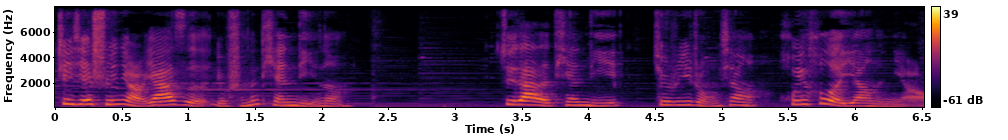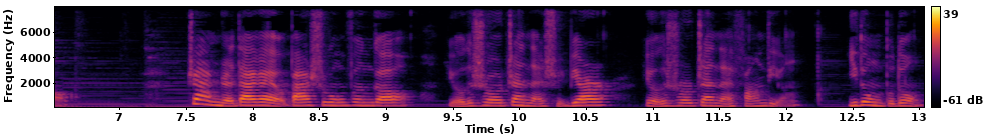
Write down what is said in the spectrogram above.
这些水鸟、鸭子有什么天敌呢？最大的天敌就是一种像灰鹤一样的鸟。站着大概有八十公分高，有的时候站在水边儿，有的时候站在房顶，一动不动。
